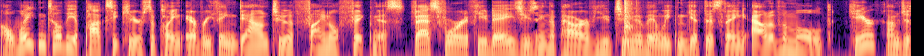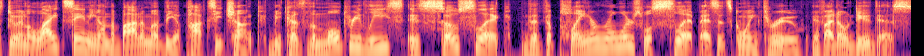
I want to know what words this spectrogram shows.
I'll wait until the epoxy cures to plane everything down to a final thickness. Fast forward a few days using the power of YouTube and we can get this thing out of the mold. Here, I'm just doing a light sanding on the bottom of the epoxy chunk because the mold release is so slick that the planer rollers will slip as it's going through if I don't do this.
